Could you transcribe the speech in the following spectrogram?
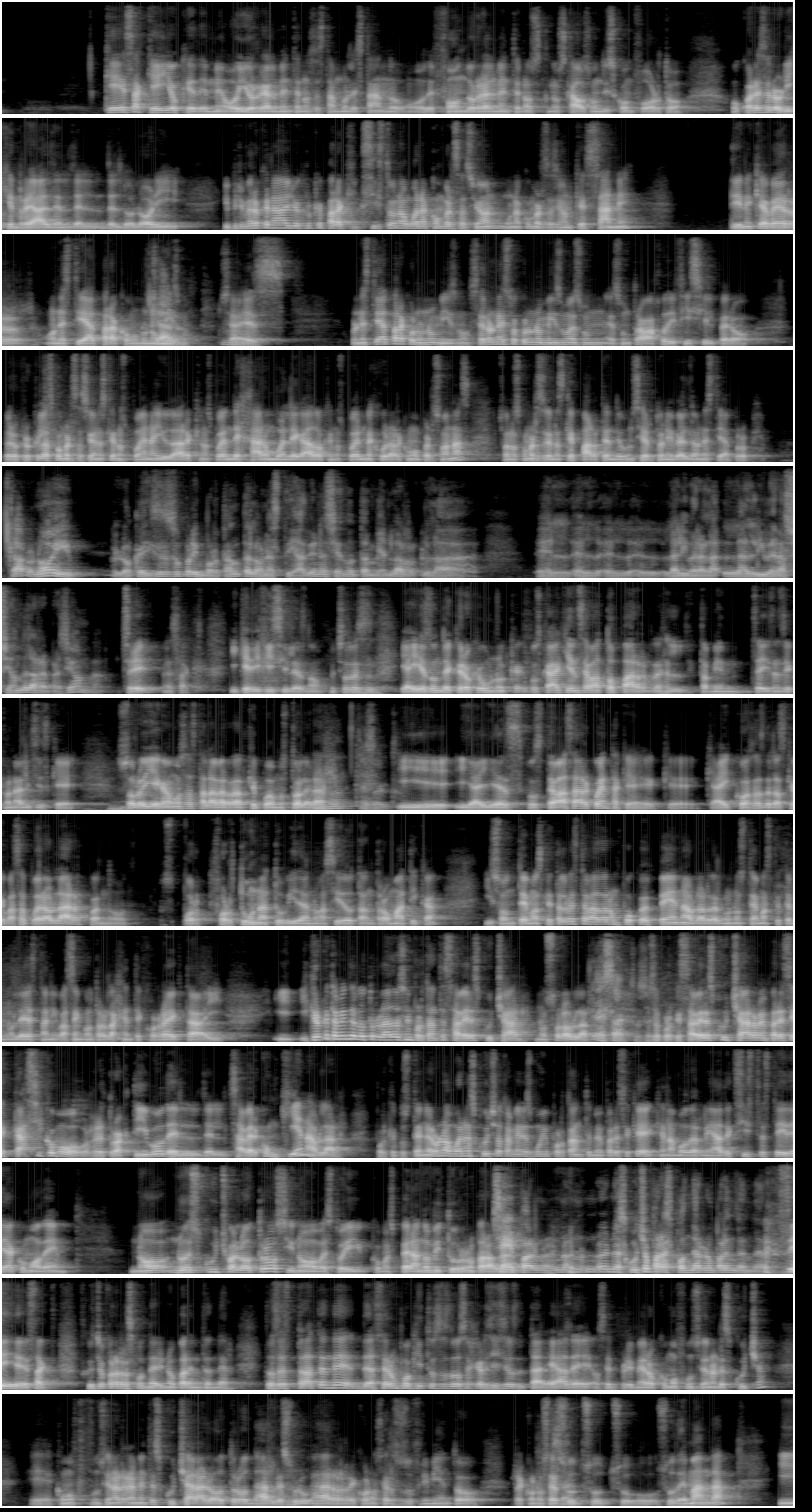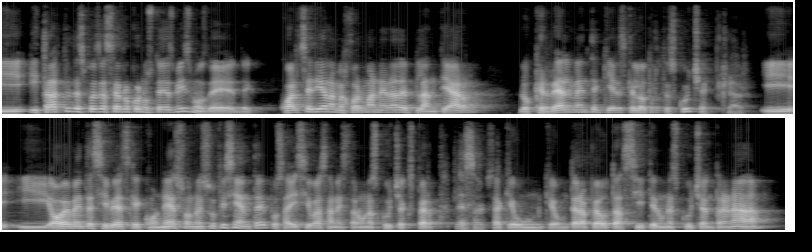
qué es aquello que de meollo realmente nos está molestando o de fondo realmente nos, nos causa un disconfort o, o cuál es el origen real del, del- del dolor. Y, y primero que nada, yo creo que para que exista una buena conversación, una conversación que sane, tiene que haber honestidad para con uno Claro. mismo. O sea, es honestidad para con uno mismo. Ser honesto con uno mismo es un, es un trabajo difícil, pero, pero creo que las conversaciones que nos pueden ayudar, que nos pueden dejar un buen legado, que nos pueden mejorar como personas, son las conversaciones que parten de un cierto nivel de honestidad propia. Claro, ¿no? Y lo que dices es súper importante. La honestidad viene siendo también la, la, el- el- el- el- la, libera- la- la liberación de la represión. ¿no? Sí, exacto. Y qué difícil es, ¿no? Muchas veces. Y ahí es donde creo que uno, pues cada quien se va a topar, también se dice en psicoanálisis que solo llegamos hasta la verdad que podemos tolerar. Exacto. Y, y ahí es, pues te vas a dar cuenta que, que- que hay cosas de las que vas a poder hablar cuando, pues, por fortuna, tu vida no ha sido tan traumática. Y son temas que tal vez te va a dar un poco de pena hablar de algunos temas que te molestan y vas a encontrar la gente correcta. Y, y, y creo que también del otro lado es importante saber escuchar, no solo hablar. Exacto. sí. O sea, porque saber escuchar me parece casi como retroactivo del, del saber con quién hablar. Porque pues tener una buena escucha también es muy importante. Me parece que, que en la modernidad existe esta idea como de, no, no escucho al otro, sino estoy como esperando mi turno para hablar. Sí, no, no, escucho para responder, no para entender. sí, exacto. Escucho para responder y no para entender. Entonces, traten de, de hacer un poquito esos dos ejercicios de tarea. De, o sea, el primero, cómo funciona la escucha. Eh, cómo funciona realmente escuchar al otro, darle su lugar, reconocer su sufrimiento, reconocer su, su, su, demanda. Y, y, traten después de hacerlo con ustedes mismos, de, de cuál sería la mejor manera de plantear lo que realmente quieres que el otro te escuche. Claro. Y, y, obviamente si ves que con eso no es suficiente, pues ahí sí vas a necesitar una escucha experta. Exacto. O sea, que un, que un terapeuta sí tiene una escucha entrenada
